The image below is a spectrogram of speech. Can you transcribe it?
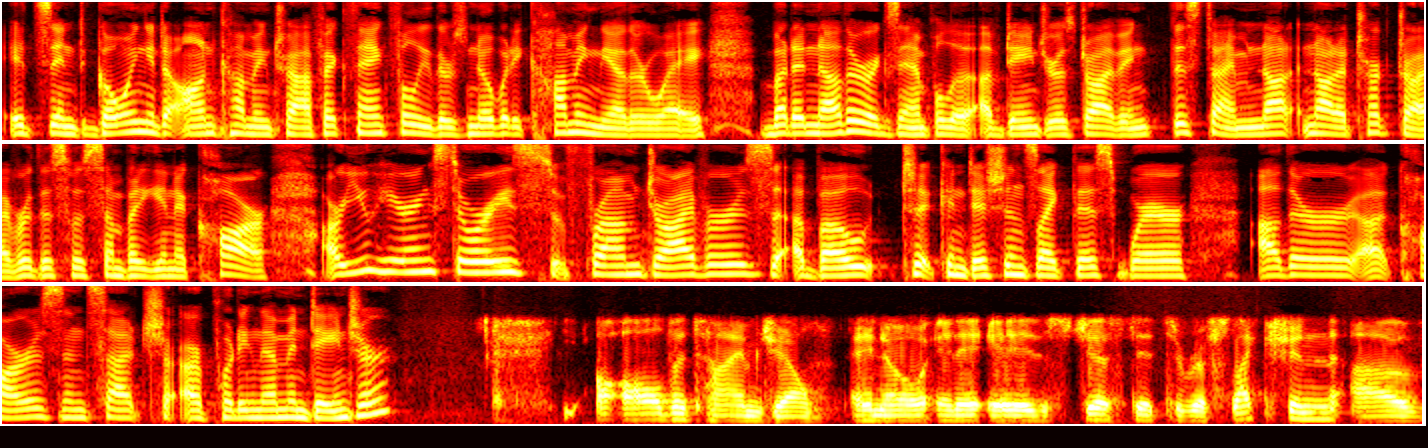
It's in, going into oncoming traffic. Thankfully, there's nobody coming the other way. But another example of dangerous driving, this time not, not a truck driver, this was somebody in a car. Are you hearing stories from drivers about conditions like this where other uh, cars and such are putting them in danger? All the time, Jill. I know, and it is just, it's a reflection of,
